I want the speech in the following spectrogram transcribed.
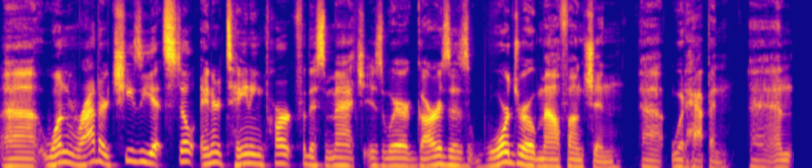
Uh, one rather cheesy yet still entertaining part for this match is where Garza's wardrobe malfunction uh, would happen. And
